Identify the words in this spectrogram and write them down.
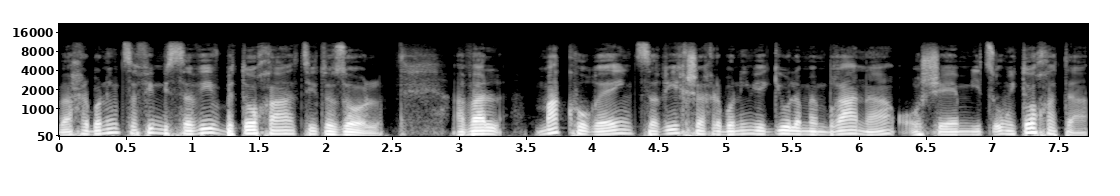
והחלבונים צפים מסביב בתוך הציטוזול. אבל מה קורה אם צריך שהחלבונים יגיעו לממברנה או שהם יצאו מתוך התא?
